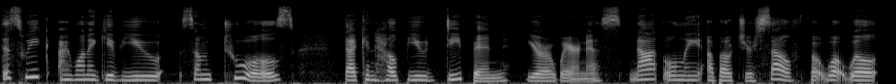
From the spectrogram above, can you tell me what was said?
this week, I want to give you some tools that can help you deepen your awareness, not only about yourself, but what will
